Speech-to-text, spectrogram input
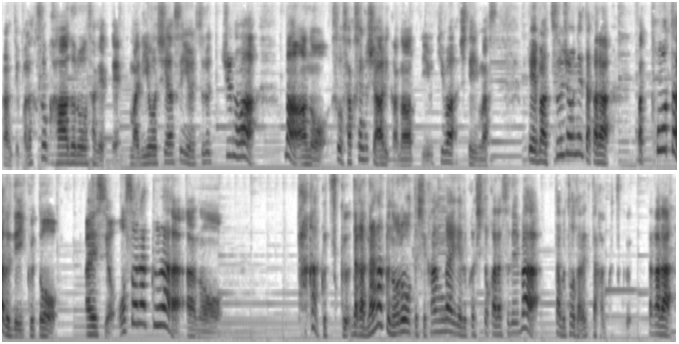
なんていうかな、すごくハードルを下げて、まあ、利用しやすいようにするっていうのは、まあ、あの、すごく作戦としてはありかなっていう気はしています。で、まあ通常ね、だから、まあ、トータルでいくと、あれですよ、おそらくは、あの、高くつく。だから長く乗ろうとして考えてる人からすれば、多分トータルで高くつく。だから、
